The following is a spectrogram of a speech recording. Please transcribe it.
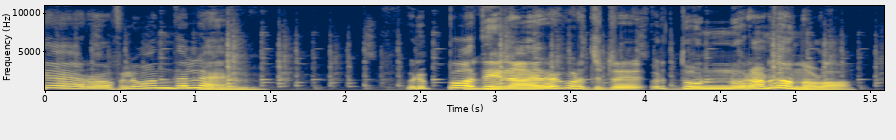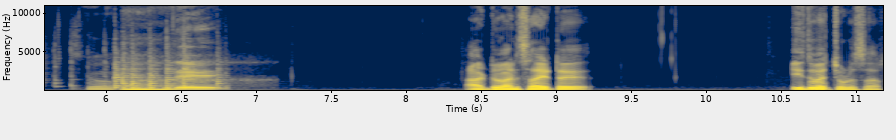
കെയർ ഓഫിൽ വന്നല്ലേ ഒരു പതിനായിരം കുറച്ചിട്ട് ഒരു തൊണ്ണൂറാണ് തന്നോളോ. ഇത് അഡ്വാൻസ് ആയിട്ട് ഇത് വെച്ചോളൂ സാർ.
